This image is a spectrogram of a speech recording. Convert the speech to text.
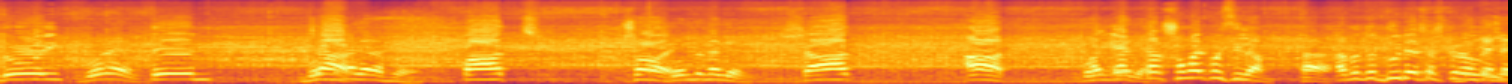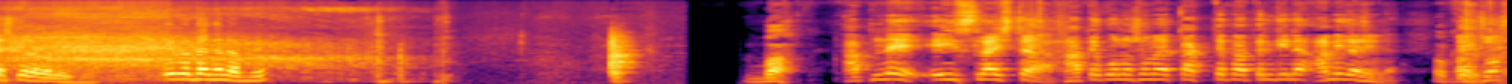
দুই গোনেন তিন চার আপনি। পাঁচ ছয় গোনতে থাকেন। সাত আট। ভাই, কোন জায়গায়? একটার সময় কইছিলাম। হ্যাঁ। আপনি তো দুইটা শেষ করে শেষ করে ফেলেছি এবার দেখেন আপনি। বাহ। আপনি এই স্লাইসটা হাতে কোনো সময় কাটতে পারতেন কিনা আমি জানি না। যত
